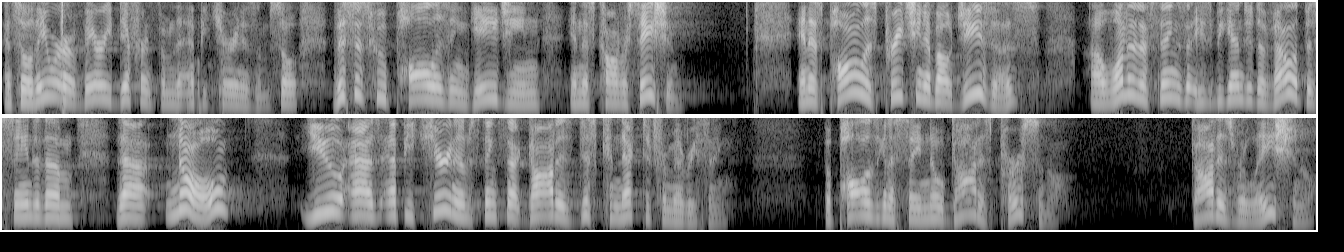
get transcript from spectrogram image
And so they were very different from the Epicureanism. So this is who Paul is engaging in this conversation. And as Paul is preaching about Jesus, uh, one of the things that he's begun to develop is saying to them that no, you as Epicureans think that God is disconnected from everything. But Paul is going to say, no, God is personal. God is relational.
